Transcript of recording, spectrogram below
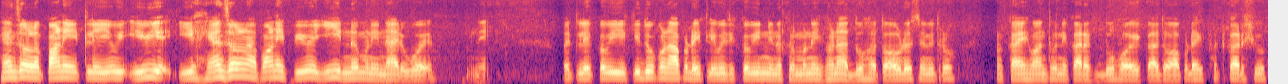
હેંજળના પાણી એટલે એવી એવી એ હેંજળના પાણી પીવે એ નમણી નાર હોય. ને એટલે કવિએ કીધું, પણ આપણે એટલી બધી કવિની નખર મને ઘણા દુહા તો આવડે છે મિત્રો. પણ કાંઈ વાંધો નહીં, કારક દુહો એકાદો આપણે ફટકારશું.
